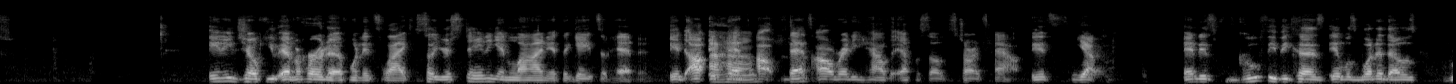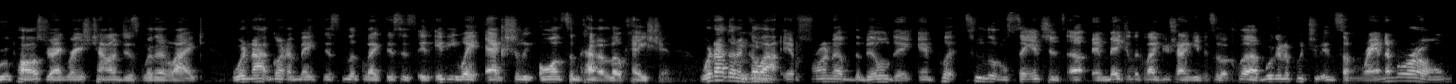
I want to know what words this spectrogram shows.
any joke you ever heard of when it's like, so you're standing in line at the gates of heaven. It, uh, it- Uh-huh. that's, that's already how the episode starts out. It's yep and it's goofy because it was one of those RuPaul's Drag Race challenges where they're like, we're not going to make this look like this is in any way actually on some kind of location. We're not going to go Mhm. out in front of the building and put two little stanchions up and make it look like you're trying to get into a club. We're going to put you in some random room.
